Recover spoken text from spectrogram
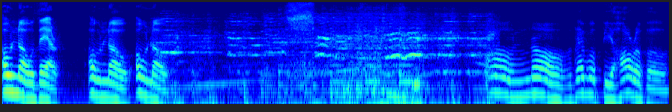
Oh no, there. Oh no, oh no. Oh no, that would be horrible.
